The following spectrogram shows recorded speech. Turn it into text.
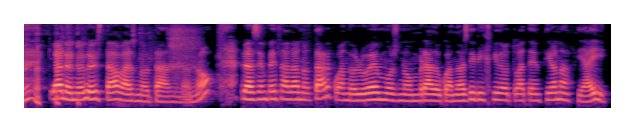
claro, no lo estabas notando, ¿no? Lo has empezado a notar cuando lo hemos nombrado, cuando has dirigido tu atención hacia ahí.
